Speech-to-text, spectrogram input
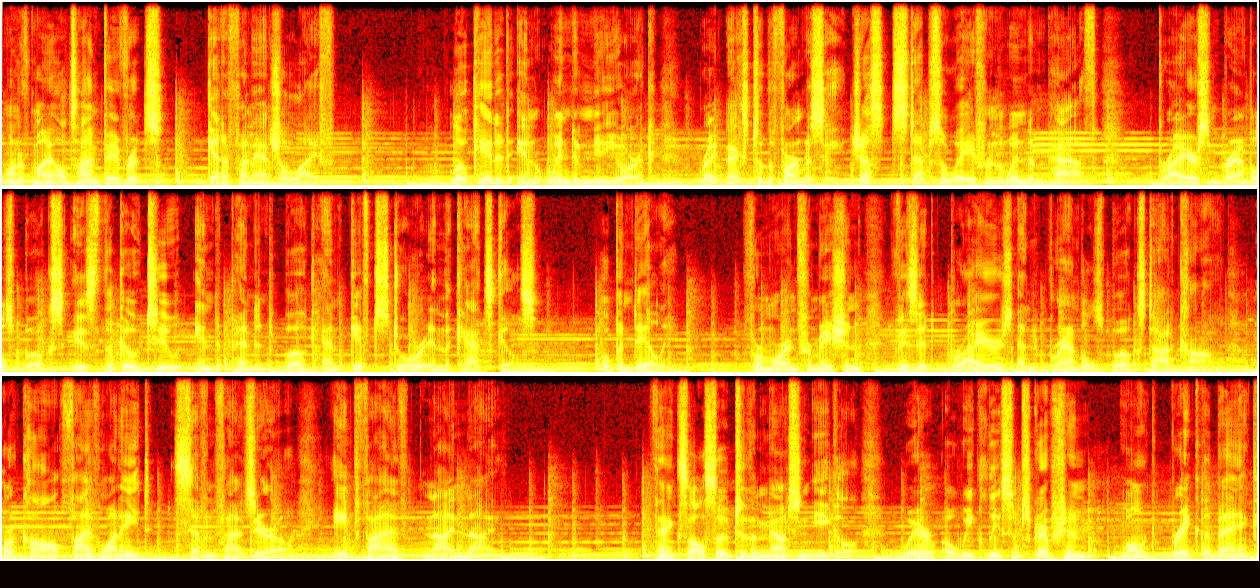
one of my all time favorites, Get a Financial Life. Located in Windham, New York, right next to the pharmacy, just steps away from the Windham Path, Briars and Brambles Books is the go to independent book and gift store in the Catskills. Open daily. For more information, visit briarsandbramblesbooks.com or call 518 750 8599. Thanks also to the Mountain Eagle, where a weekly subscription won't break the bank.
